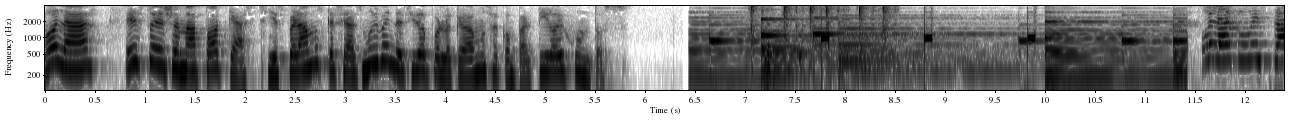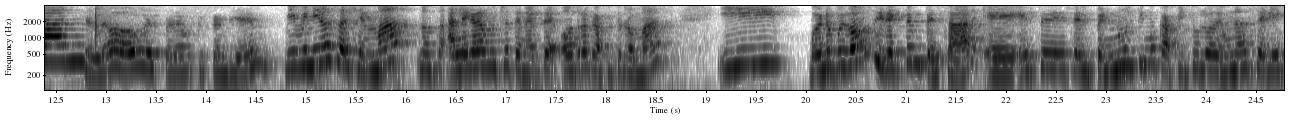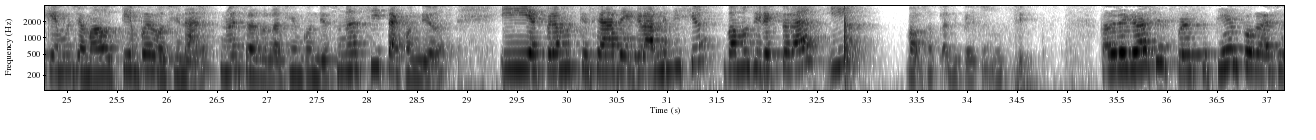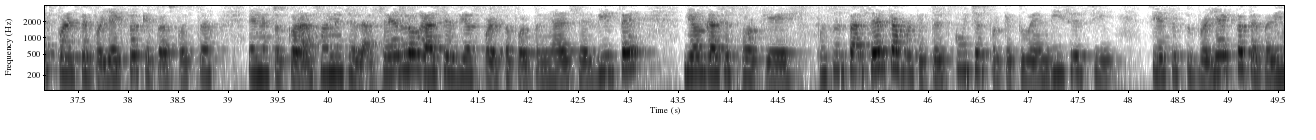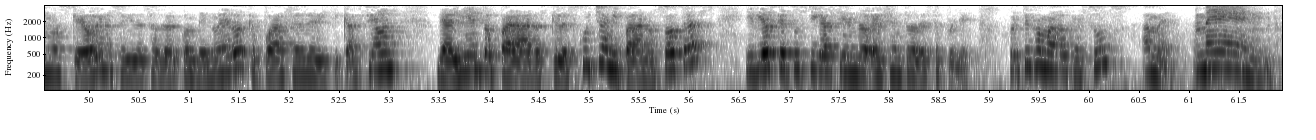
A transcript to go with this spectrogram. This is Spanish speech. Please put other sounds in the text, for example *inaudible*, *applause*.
Hola, esto es Shema Podcast y esperamos que seas muy bendecido por lo que vamos a compartir hoy juntos. Hola, ¿cómo están? Hello, esperemos que estén bien. Bienvenidos a Shema. Nos alegra mucho tenerte otro capítulo más. Y bueno, pues vamos directo a empezar. Eh, este es el penúltimo capítulo de una serie que hemos llamado Tiempo Devocional, nuestra relación con Dios, una cita con Dios. Y esperamos que sea de gran bendición. Vamos directo a orar y vamos a platicar. Sí. Padre, gracias por este tiempo, gracias por este proyecto que tú has puesto en nuestros corazones el hacerlo. Gracias Dios por esta oportunidad de servirte. Dios, gracias porque pues tú estás cerca, porque tú escuchas, porque tú bendices y si este es tu proyecto, te pedimos que hoy nos ayudes a hablar con denuedo, que pueda ser de edificación, de aliento para los que lo escuchan y para nosotras. Y Dios, que tú sigas siendo el centro de este proyecto. Por tu hijo amado Jesús. Amén. Amén.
